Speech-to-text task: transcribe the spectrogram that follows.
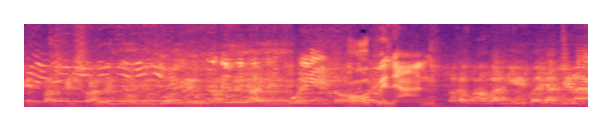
เป็นฟังเป็นฟังเลยเลยเลยเลยอ๋อเป็นหยานนะครับเอาวันนี้ประหยัดเวลา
